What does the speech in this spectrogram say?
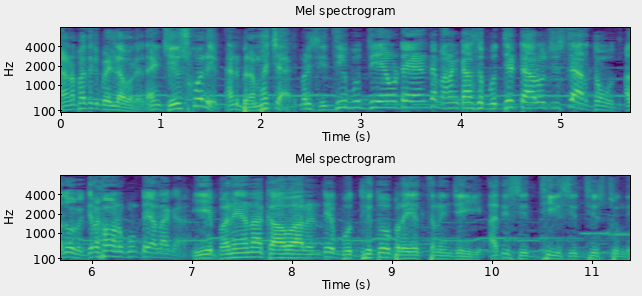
గణపతికి పెళ్ళి అవ్వలేదు. ఆయన చేసుకోలేదు. ఆయన బ్రహ్మచారి. మరి సిద్ధి బుద్ధి ఏమిటాయంటే మనం కాస్త బుద్ధి ఎట్టి ఆలోచిస్తే అర్థం అవుతుంది. అదో విగ్రహం అనుకుంటే అలాగా ఏ పనైనా కావాలంటే బుద్ధితో ప్రయత్నం చెయ్యి. అది సిద్ధి సిద్ధిస్తుంది.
